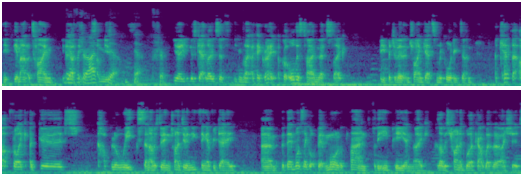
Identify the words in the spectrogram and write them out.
the, the amount of time. You know, yeah, I for sure. Some I, yeah, yeah, for sure. You know, you can just get loads of. You can be like, okay, great. I've got all this time. Let's like be vigilant and try and get some recording done. I kept that up for like a good couple of weeks, and I was doing trying to do a new thing every day. Um, but then once I got a bit more of a plan for the EP and like, because I was trying to work out whether I should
